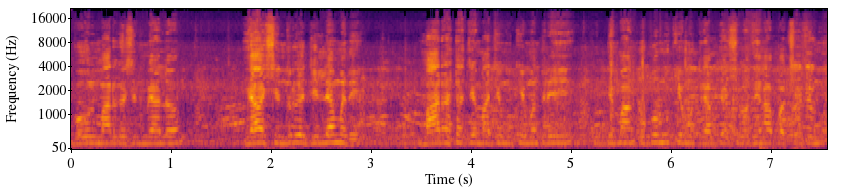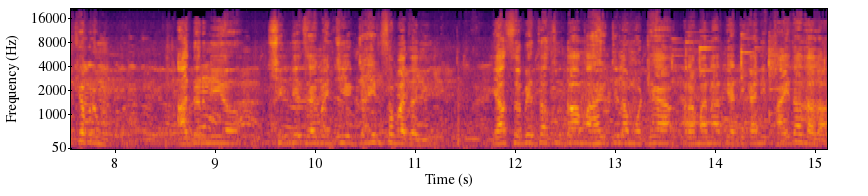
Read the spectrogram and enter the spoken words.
बहुल मार्गदर्शन मिळालं. या सिंधुदुर्ग जिल्ह्यामध्ये महाराष्ट्राचे माजी मुख्यमंत्री विद्यमान उपमुख्यमंत्री आमच्या शिवसेना पक्षाचे मुख्य प्रमुख आदरणीय शिंदे साहेबांची एक जाहीर सभा झाली. या सभेचा सुद्धा महायुतीला मोठ्या प्रमाणात या ठिकाणी फायदा झाला.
